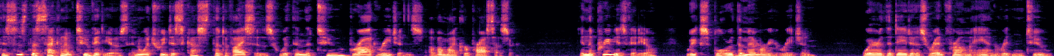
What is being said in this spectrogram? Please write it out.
This is the second of two videos in which we discuss the devices within the two broad regions of a microprocessor. In the previous video, we explored the memory region, where the data is read from and written to.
